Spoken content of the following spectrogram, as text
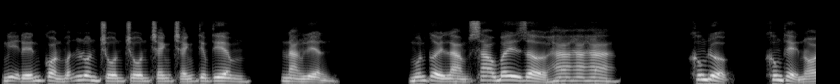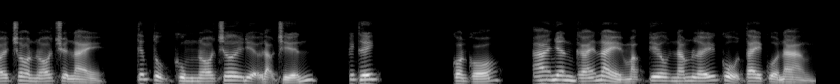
nghĩ đến còn vẫn luôn trốn trốn tránh tránh tiêm tiêm, nàng liền. Muốn cười làm sao bây giờ ha ha ha. Không được, không thể nói cho nó chuyện này, tiếp tục cùng nó chơi địa đạo chiến, kích thích. Còn có, A nhân cái này mặc tiêu nắm lấy cổ tay của nàng,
